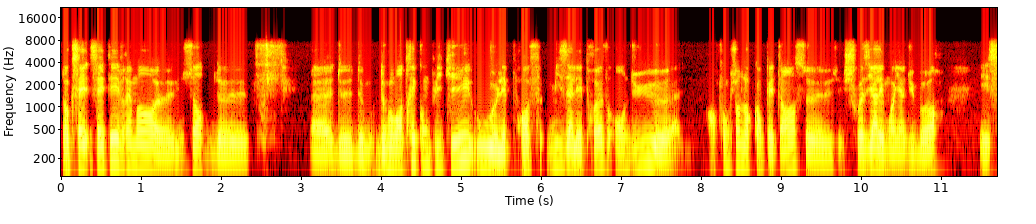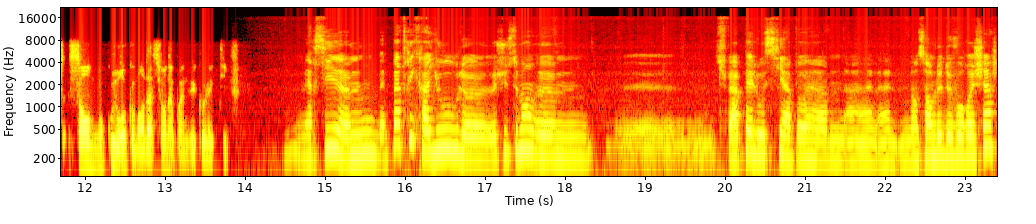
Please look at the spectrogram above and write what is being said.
Donc ça a été vraiment une sorte de, de, de, moment très compliqué où les profs mis à l'épreuve ont dû, en fonction de leurs compétences, choisir les moyens du bord et sans beaucoup de recommandations d'un point de vue collectif. Merci. Euh, Patrick Rayou, justement, euh, euh, je fais appel aussi à l'ensemble de vos recherches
